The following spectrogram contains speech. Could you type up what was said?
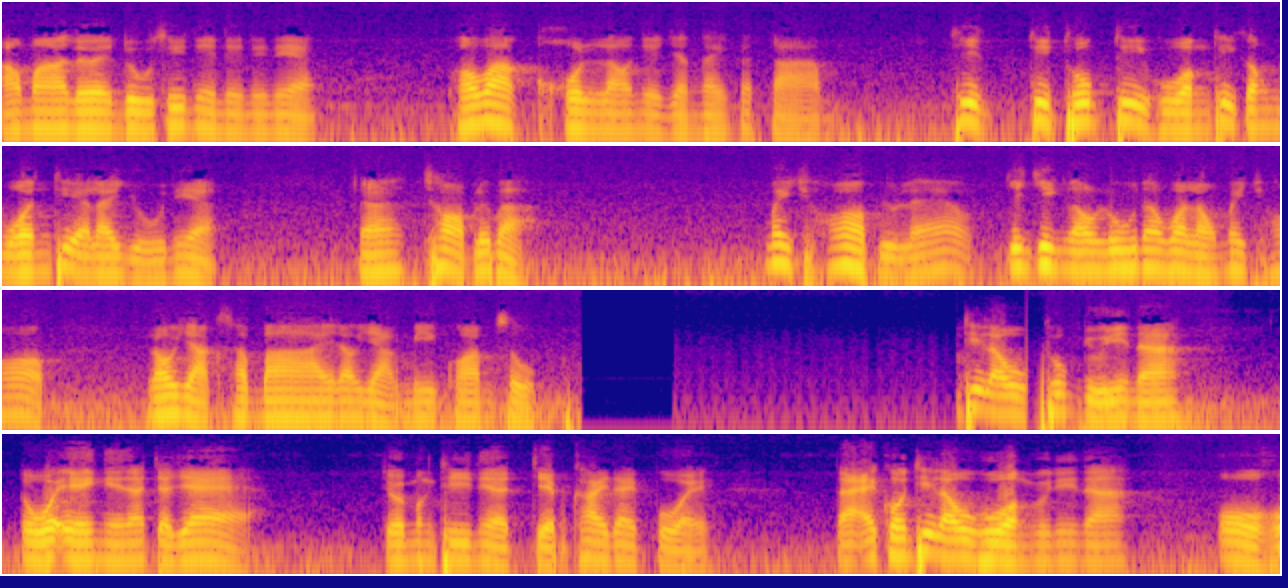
เอามาเลยดูซิเนี่ยเนี่ยเนี่ย เพราะว่าคนเราเนี่ยยังไงก็ตาม ที่ที่ทุกข์ที่ห่วงที่กังวลที่อะไรอยู่เนี่ยนะชอบหรือเปล่าไม่ชอบอยู่แล้ว จริง ๆ เรารู้นะว่าเราไม่ชอบ เราอยากสบายเราอยากมีความสุข ที่เราทุกข์อยู่นี่นะ ตัวเองเนี่ยนะจะแย่จนบางทีเนี่ยเจ็บไข้ได้ป่วย แต่ไอคนที่เราห่วงอยู่นี่นะ โอ้โห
